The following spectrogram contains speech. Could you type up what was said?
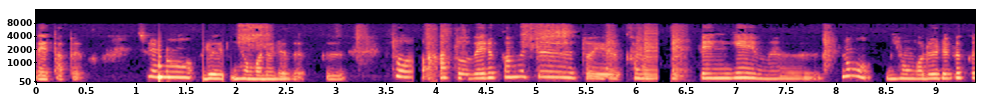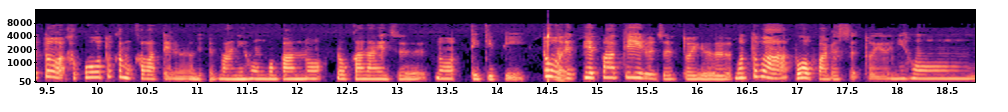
増えたというか、それのルー日本語ルールブックと、あと、 Welcome To という紙ペンゲームの日本語ルールブックと箱とかも変わっているので、まあ、日本語版のローカライズの DTP と、はい。えペーパーテイルズという、元はボーパルスという日本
